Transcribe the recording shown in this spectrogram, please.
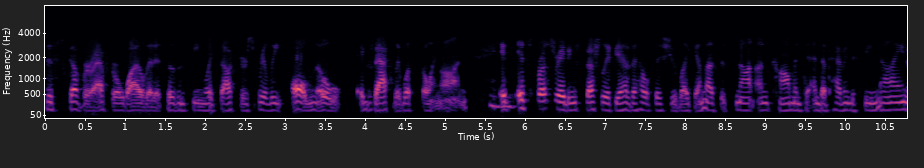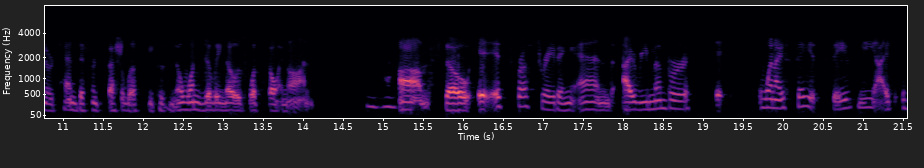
discover after a while that it doesn't seem like doctors really all know exactly what's going on. Mm-hmm. It, it's frustrating, especially if you have a health issue like MS. It's not uncommon to end up having to see nine or 10 different specialists because no one really knows what's going on. Mm-hmm. Um, so it, it's frustrating. And I remember it, when I say it saved me, I, it,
